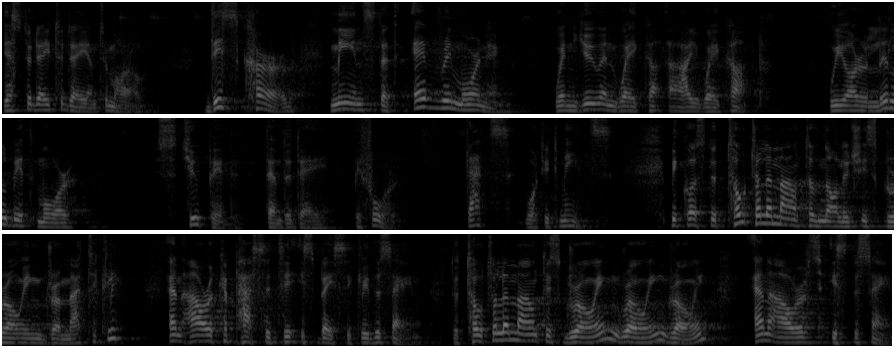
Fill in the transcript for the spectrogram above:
Yesterday, today, and tomorrow. This curve means that every morning when you and wake up, I wake up, we are a little bit more stupid than the day before. That's what it means. Because the total amount of knowledge is growing dramatically, and our capacity is basically the same. The total amount is growing, growing, growing, and ours is the same.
